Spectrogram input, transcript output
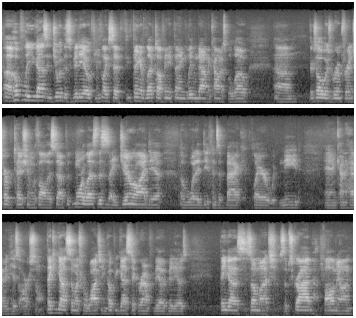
Uh, hopefully you guys enjoyed this video. If you, like I said, if you think I've left off anything, leave them down in the comments below. Um, there's always room for interpretation with all this stuff, but more or less this is a general idea of what a defensive back player would need and kind of having his arsenal. Thank you guys so much for watching. Hope you guys stick around for the other videos. Thank you guys so much. Subscribe, follow me on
